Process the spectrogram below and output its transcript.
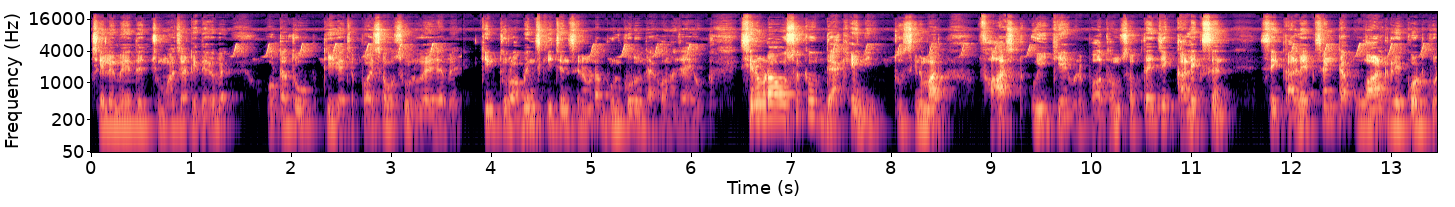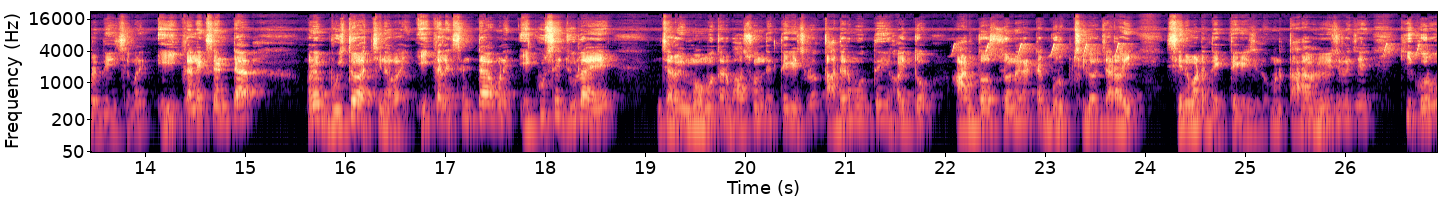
ছেলে মেয়েদের চুমাচাটি দেখবে, ওটা তো ঠিক আছে, পয়সা উসুল হয়ে যাবে। কিন্তু রবিন্স কিচেন সিনেমাটা ভুল করেও দেখো না, যাই হোক। সিনেমাটা অবশ্য কেউ দেখেনি। তো সিনেমার ফার্স্ট উইকে মানে প্রথম সপ্তাহে যে কালেকশন সেই কালেকশানটা ওয়ার্ল্ড রেকর্ড করে দিয়েছে। মানে এই কালেকশনটা মানে বুঝতে পারছি না ভাই। এই কালেকশনটা মানে একুশে জুলাইয়ে যারা ওই মমতার ভাষণ দেখতে গেছিল, তাদের মধ্যেই হয়তো আট, দশ জনের একটা গ্রুপ ছিল যারা ওই সিনেমাটা দেখতে গেছিল। মানে তারা ভেবেছিল যে, কি করব?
